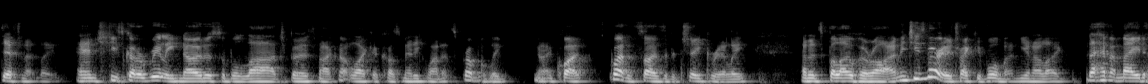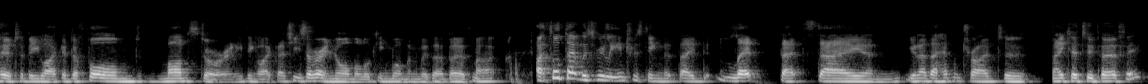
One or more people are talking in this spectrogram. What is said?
Definitely. And she's got a really noticeable large birthmark, not like a cosmetic one. It's probably, you know, quite quite the size of a cheek really and it's below her eye. I mean, she's a very attractive woman, you know, like they haven't made her to be like a deformed monster or anything like that. She's a very normal looking woman with a birthmark. I thought that was really interesting that they'd let that stay and, you know, they hadn't tried to make her too perfect.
